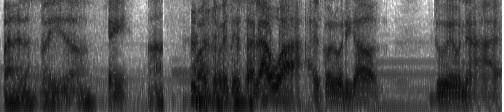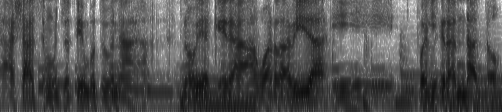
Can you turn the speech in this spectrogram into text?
¿Para los oídos? Sí. Ah. Cuando te metes al agua, alcohol boricado, tuve una, allá hace mucho tiempo, tuve una novia que era guardavida y fue el gran dato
